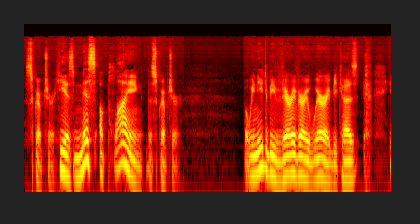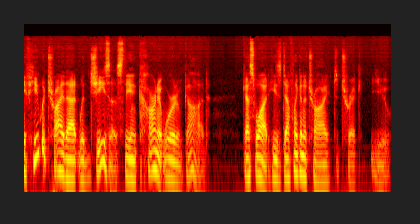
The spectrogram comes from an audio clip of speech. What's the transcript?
scripture, he is misapplying the scripture. But we need to be very, very wary because if he would try that with Jesus, the incarnate Word of God, guess what? He's definitely going to try to trick you.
